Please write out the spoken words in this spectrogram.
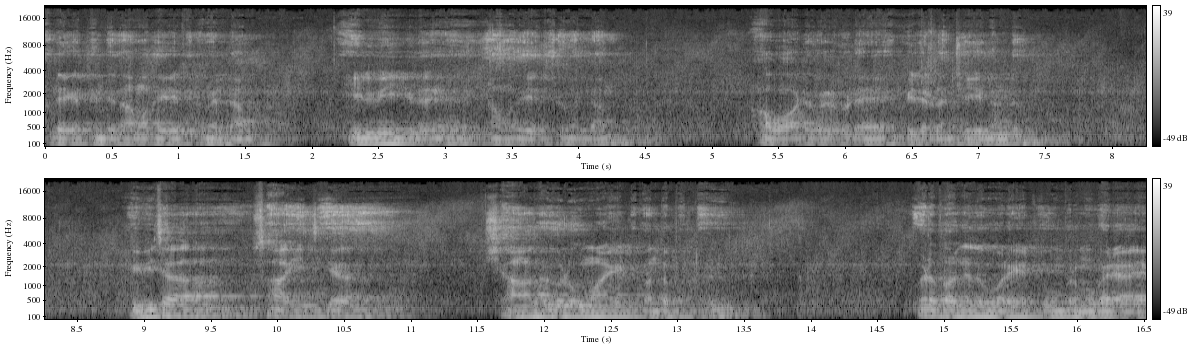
അദ്ദേഹത്തിന്റെ നാമധേയത്തിലുമെല്ലാം ഇൽവീയുടെ നാമധേയത്തിലുമെല്ലാം അവാർഡുകൾ ഇവിടെ വിതരണം ചെയ്യുന്നുണ്ട്. വിവിധ സാഹിത്യ ശാഖകളുമായിട്ട് ബന്ധപ്പെട്ട് ഇവിടെ പറഞ്ഞതുപോലെ ഏറ്റവും പ്രമുഖരായ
